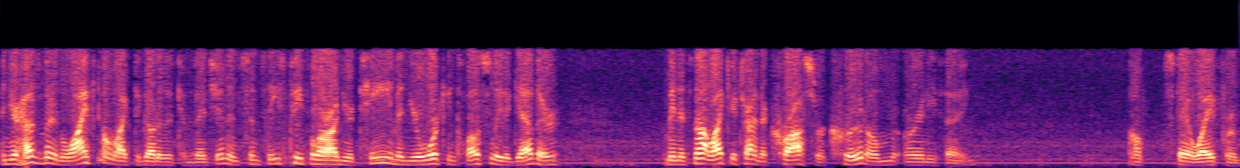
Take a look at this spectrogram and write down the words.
and your husband and wife don't like to go to the convention and since these people are on your team and you're working closely together, I mean, it's not like you're trying to cross recruit them or anything. I'll stay away from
